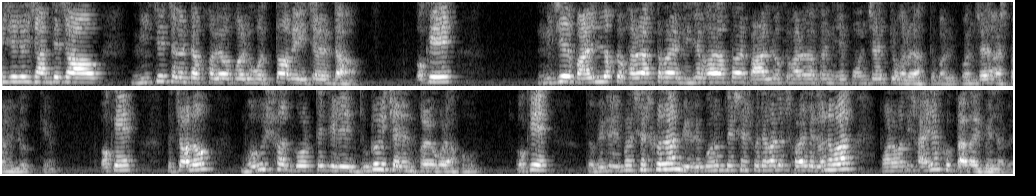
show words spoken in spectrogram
নিজে যদি জানতে চাও, নিজের চ্যানেলটা ফলো ফলো করতে হবে এই চ্যানেলটা। ওকে নিজের বাড়ির লোককে ভালো রাখতে পারে, নিজে ভালো রাখতে পারে, পাড়ার লোককে ভালো রাখতে পারে, নিজের পঞ্চায়েতকে ভালো রাখতে পারে, পঞ্চায়েত আশপাশের লোককে। ওকে তো চলো, ভবিষ্যৎ গড়তে গেলে দুটোই চ্যানেল ফলো করে রাখো। ওকে তো ভিডিও শেষ করলাম ভিডিও প্রথম থেকে শেষ করে দেখা সবাইকে ধন্যবাদ। পরবর্তী সাজেশন খুব তাড়াতাড়ি পেয়ে যাবে।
